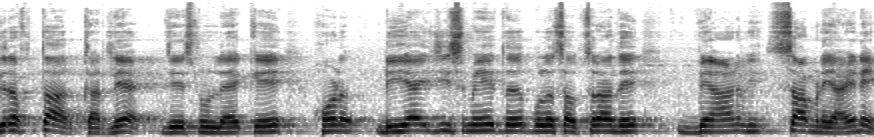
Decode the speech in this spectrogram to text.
ਗ੍ਰਿਫਤਾਰ ਕਰ ਲਿਆ ਜਿਸ ਨੂੰ ਲੈ ਕੇ ਹੁਣ ਡੀਆਈਜੀ ਸਮੇਤ ਪੁਲਿਸ ਅਫਸਰਾਂ ਦੇ ਬਿਆਨ ਵੀ ਸਾਹਮਣੇ ਆਏ ਨੇ।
